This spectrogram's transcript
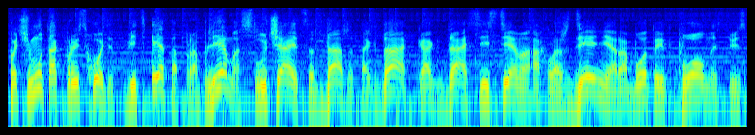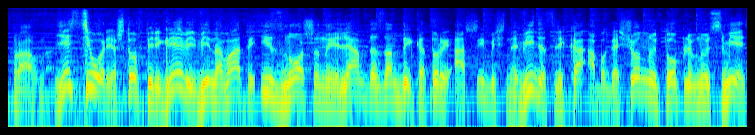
Почему так происходит? Ведь эта проблема случается даже тогда, когда система охлаждения работает полностью исправно. Есть теория, что в перегреве виноваты изношенные лямбда-зонды, которые ошибочно видят слегка обогащенную топливную смесь.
